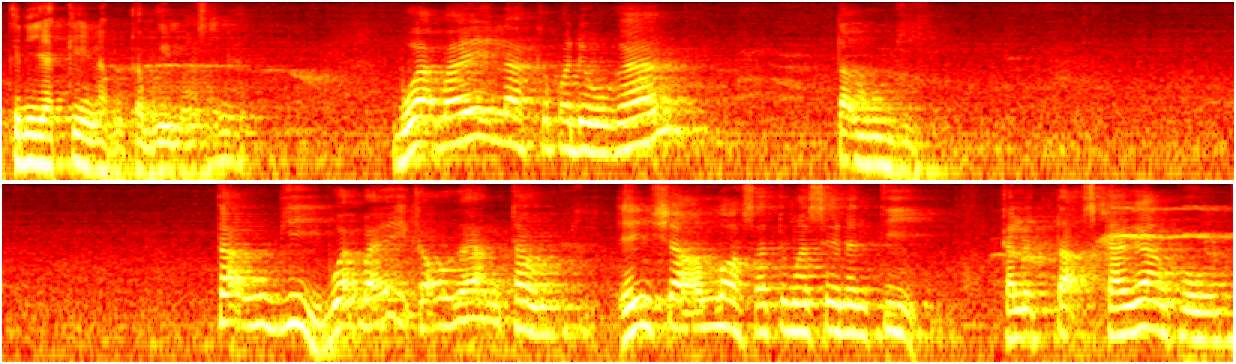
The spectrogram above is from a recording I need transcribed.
kena yakinlah bukan beriman sangat. Buat baiklah kepada orang tak rugi. Tak rugi. Buat baik ke orang tak rugi. insya Allah satu masa nanti kalau tak sekarang pun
